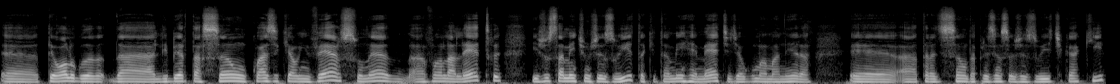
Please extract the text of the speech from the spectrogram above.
uh, teólogo da, libertação quase que ao inverso, né, avant la lettre, e justamente um jesuíta que também remete de alguma maneira é, à tradição da presença jesuítica aqui,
